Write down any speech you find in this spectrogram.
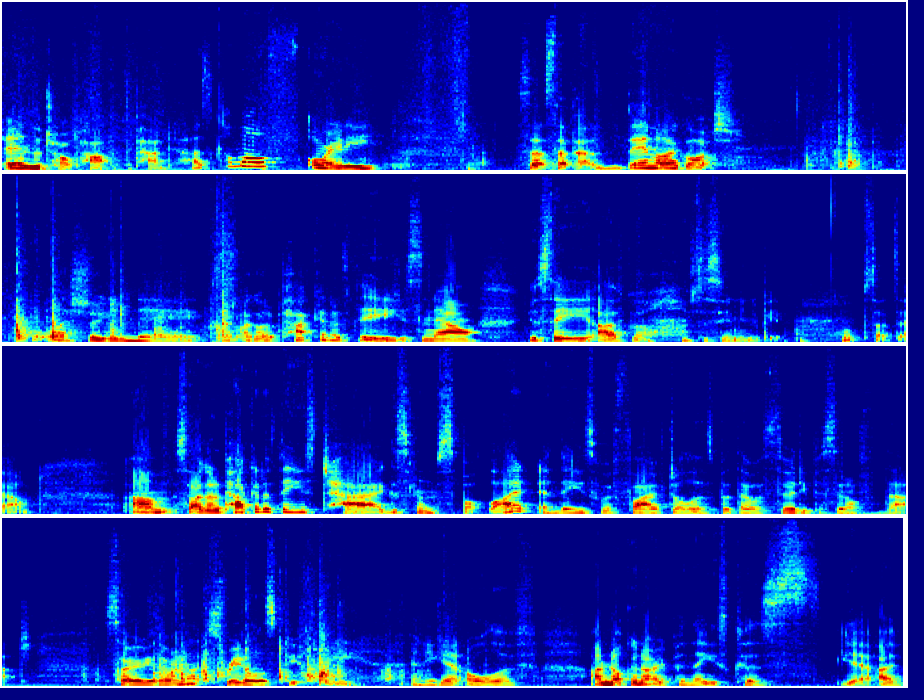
And the top half of the pad has come off already. So that's that pad. Then I got, what will I show you next? I got a packet of these. Now you'll see I've got, I have to zoom in a bit. Oops, that's out. Um, so I got a packet of these tags from Spotlight and these were $5 but they were 30% off of that. So they're only like $3.50 and you get all of, I'm not going to open these because yeah, I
